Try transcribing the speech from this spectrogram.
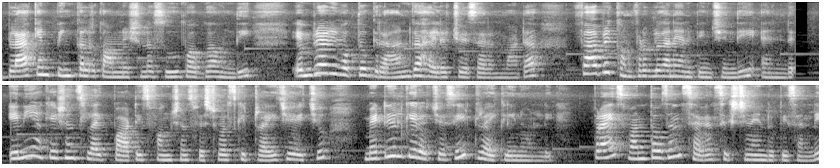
black and pink colour కాంబినేషన్లో సూపర్గా ఉంది. ఎంబ్రాయిడరీ వర్క్తో గ్రాండ్గా హైలైట్ చేశారనమాట ఫ్యాబ్రిక్ కంఫర్టబుల్గానే అనిపించింది. And any occasions like parties functions ఫెస్టివల్స్కి ట్రై చేయొచ్చు. మెటీరియల్ కేర్ వచ్చేసి dry clean only price one thousand seven sixty nine rupees అండి.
